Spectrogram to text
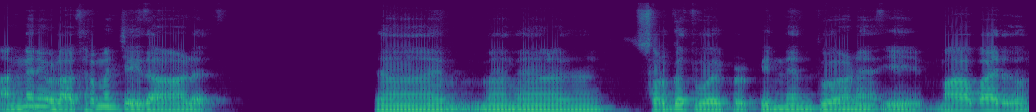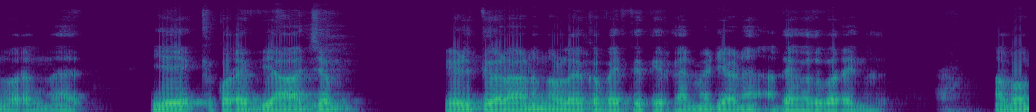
അങ്ങനെയുള്ള അധർമ്മം ചെയ്ത ആൾ സ്വർഗത്ത് പോയപ്പോൾ പിന്നെ എന്തുവാണ് ഈ മഹാഭാരതം എന്ന് പറയുന്ന ഈ കുറേ വ്യാജം എഴുത്തുകളാണെന്നുള്ളതൊക്കെ വരുത്തി തീർക്കാൻ വേണ്ടിയാണ് അദ്ദേഹം അത് പറയുന്നത്. അപ്പം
